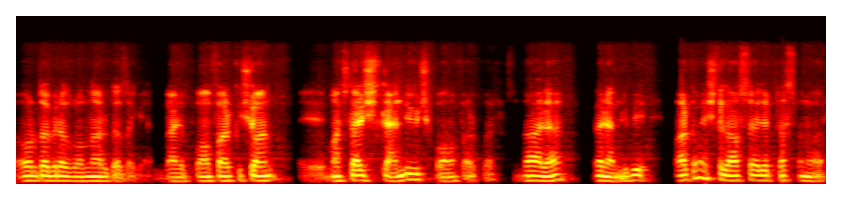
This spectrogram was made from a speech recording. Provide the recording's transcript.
orada biraz onlar gaza geldi. Yani puan farkı şu an e, maçlar eşitlendi. 3 puan fark var. Hala önemli bir fark ama işte Galatasaray deplasmanı var.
